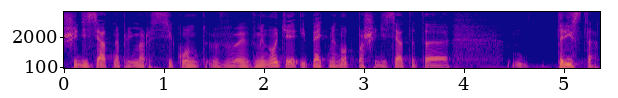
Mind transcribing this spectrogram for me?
60, например, секунд в, в минуте и 5 минут по 60 это 300.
